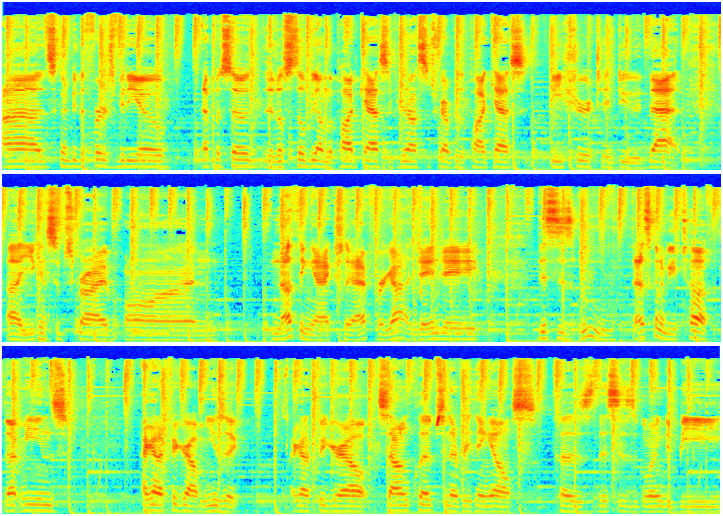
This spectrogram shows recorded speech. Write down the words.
uh, it's going to be the first video episode. It'll still be on the podcast. If you're not subscribed to the podcast, be sure to do that. Uh, you can subscribe on nothing actually. I forgot J and J. This is ooh, that's going to be tough. That means I got to figure out music. I got to figure out sound clips and everything else because this is going to be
